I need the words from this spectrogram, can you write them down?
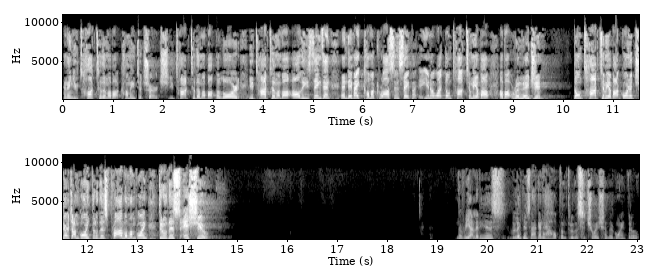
And then you talk to them about coming to church. You talk to them about the Lord. You talk to them about all these things and, and they might come across and say, you know what? Don't talk to me about, about religion. Don't talk to me about going to church. I'm going through this problem. I'm going through this issue. The reality is, religion's not going to help them through the situation they're going through.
